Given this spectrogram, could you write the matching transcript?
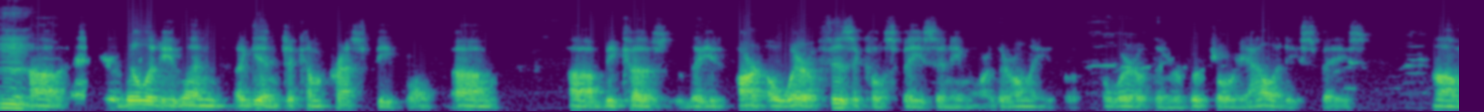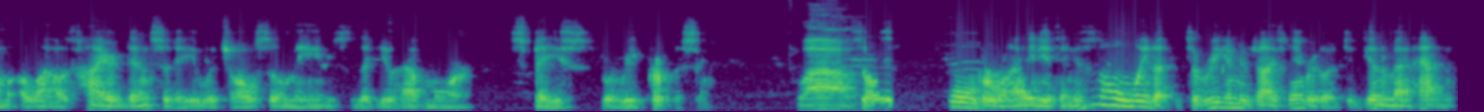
mm. uh, and your ability then again to compress people um, uh, because they aren't aware of physical space anymore they're only aware of their virtual reality space um, allows higher density which also means that you have more space for repurposing. Wow. So a whole variety of things. This is a whole way to, to re-energize neighborhood, to get in Manhattan.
